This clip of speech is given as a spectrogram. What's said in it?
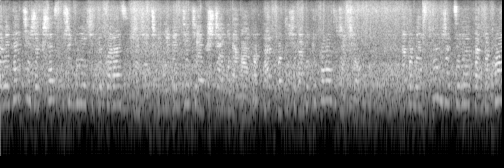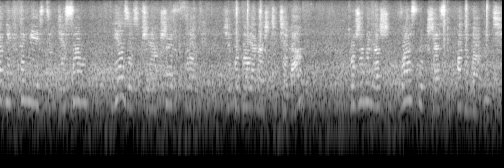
Pamiętajcie, że chrzest przyjmuje się tylko raz w życiu, czyli nie będziecie chrzczeni na nowo, tak? Bo to się robi tylko raz w życiu. Natomiast tu rzece Jordan, dokładnie w tym miejscu, gdzie sam Jezus przyjął chrzest z rąk świętego Jana Szczyciela, możemy nasz własny chrzest odnowić.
